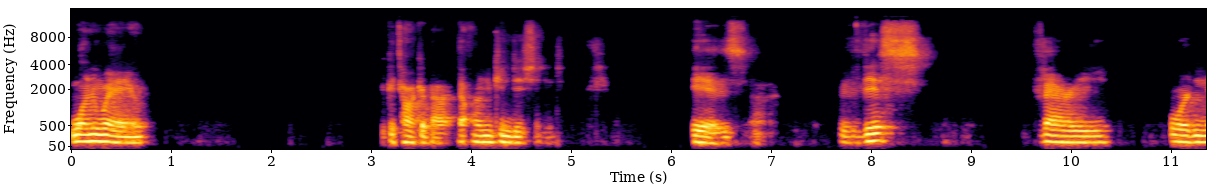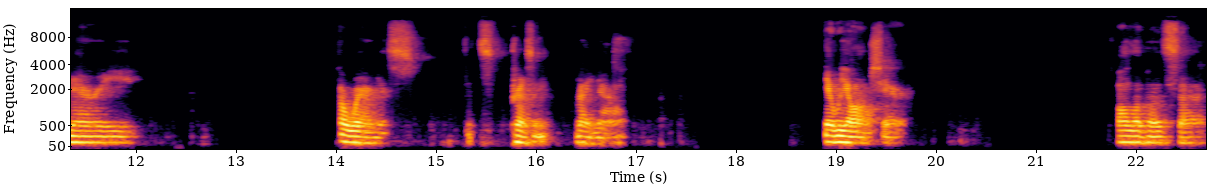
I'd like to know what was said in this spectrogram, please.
one way we could talk about the unconditioned is uh, this very ordinary awareness that's present right now that we all share. All of us uh,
